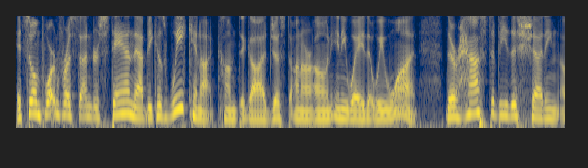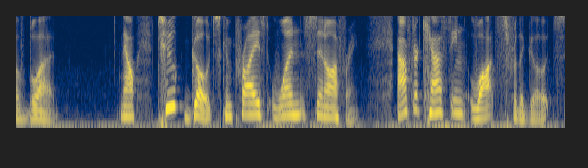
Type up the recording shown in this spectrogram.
It's so important for us to understand that because we cannot come to God just on our own any way that we want. There has to be the shedding of blood. Now, two goats comprised one sin offering. After casting lots for the goats,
